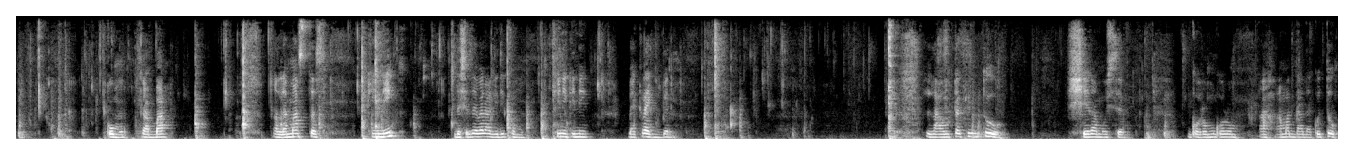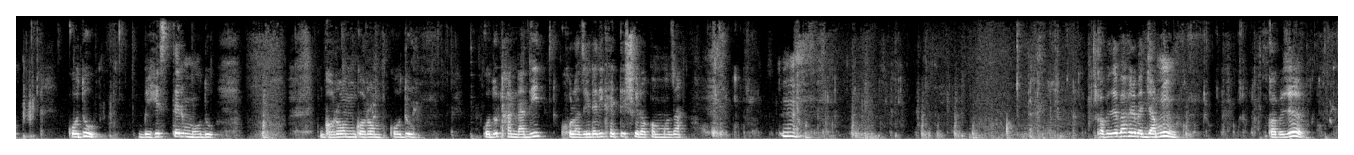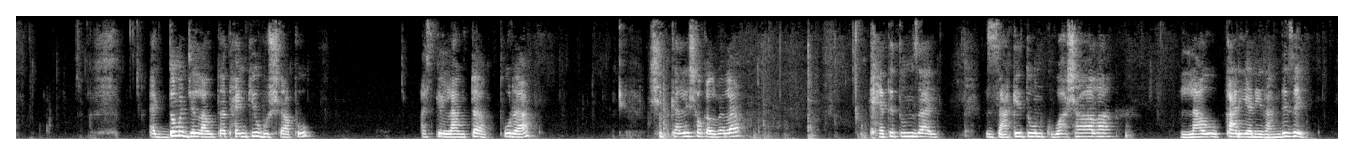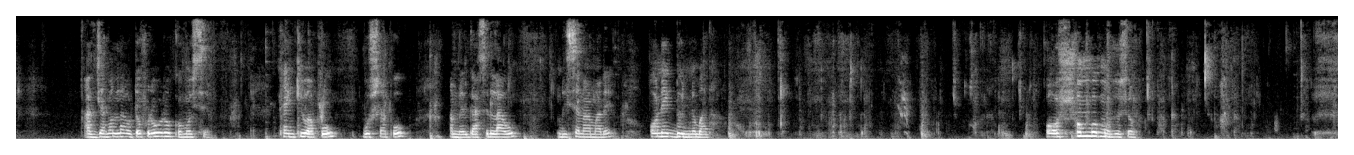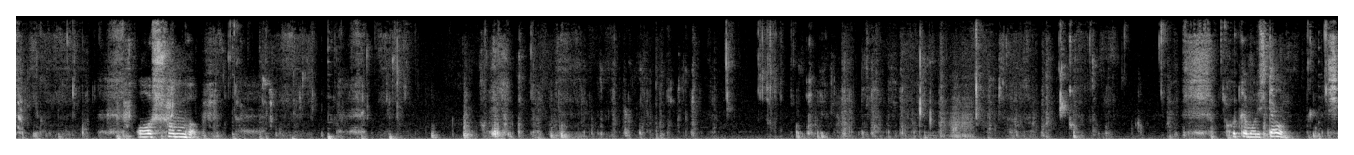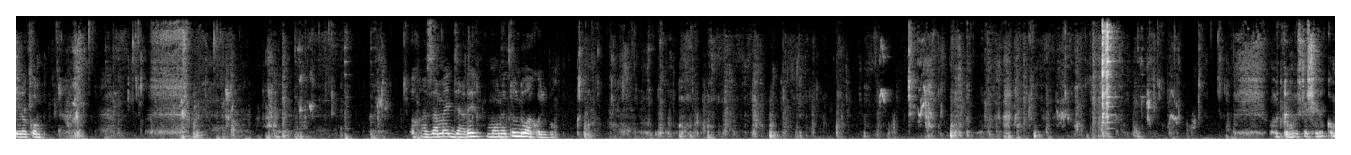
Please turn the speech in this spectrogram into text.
কমো আব্বা আল্লাহ মাছ টাছ কিনি, দেশে যাবার আগে দিয়ে কমো। কিনি কিনি, ব্যাগ রাখবেন লাউটা কিন্তু সেরা মইছে গরম গরম। আহ, আমার দাদা কইতো, কদু, বেহেস্তের মধু। গরম গরম কদু। কদু ঠান্ডা দি খোলা যেটা দি খাইতে সেরকম মজা। কবে যে বাপের বাড়ি জামু কবে যে? একদম যে লাউটা থ্যাংক ইউ বুসরা আপু। আজকে লাউটা পুরা শীতকালে সকালবেলা খেতে তুন যাই যাকে তুন কুয়াশালা লাউ কাড়িয়ানি রান্ধে যে, আজ যেমন লাউটা পুরো ওরকম হয়েছে থ্যাংক ইউ আপু বুসরা আপু, আপনার গাছের লাউ দিচ্ছেন আমারে। অনেক ধন্যবাদ। অসম্ভব মজুস অসম্ভব। খুটকা মরিচটাও সেরকম। আজ আমার যারে মনে তো দোয়া করব। খুটকা মরিচটা সেরকম।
